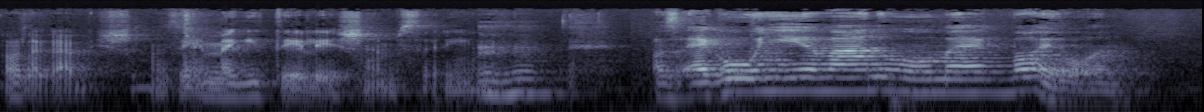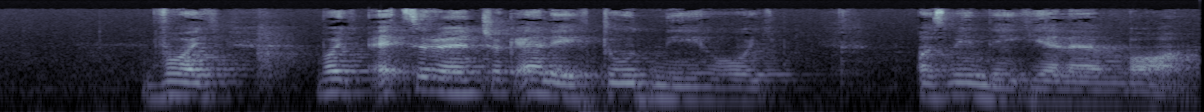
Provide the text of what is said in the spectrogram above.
a legalábbis az én megítélésem szerint. Uh-huh az ego nyilvánul meg vajon? Vagy, vagy egyszerűen csak elég tudni, hogy az mindig jelen van,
